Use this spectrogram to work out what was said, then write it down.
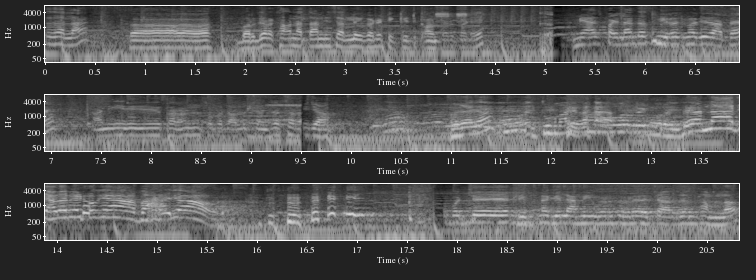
तो झाला. बर्गर खाऊन आता आम्ही चाललो इकडे तिकीट काउंटरकडे मी आज पहिल्यांदाच मिरजमध्ये जात आहे. आणि सरांसोबत आलो चंद्र सर जा हो जाएगा अरे अन्ना ज्यादा वेट हो गया बाहर जाओ. बच्चे लिफ्टनं गेले आम्ही इकडे सगळे चार जण थांबलं.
